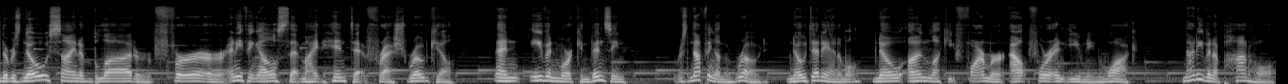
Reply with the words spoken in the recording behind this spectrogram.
There was no sign of blood or fur or anything else that might hint at fresh roadkill. And even more convincing, there was nothing on the road no dead animal, no unlucky farmer out for an evening walk, not even a pothole.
